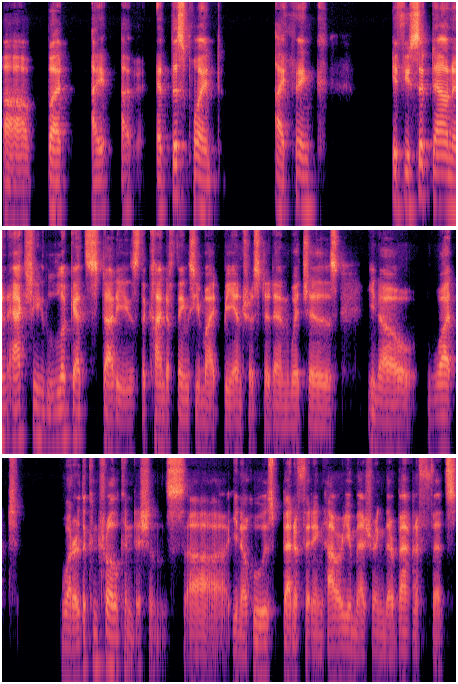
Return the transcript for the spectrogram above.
Uh, but I, I, at this point, I think if you sit down and actually look at studies, the kind of things you might be interested in, which is, you know, what what are the control conditions uh, you know who is benefiting how are you measuring their benefits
